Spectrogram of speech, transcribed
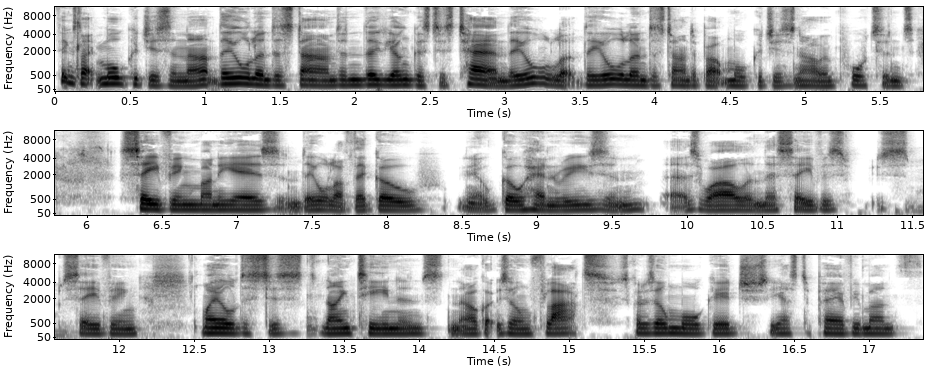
things like mortgages and that they all understand. And the youngest is ten. They all they all understand about mortgages and how important saving money is, and they all have their go you know GoHenrys and as well, and their savers saving. My oldest is nineteen and now got his own flat. He's got his own mortgage. He has to pay every month.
